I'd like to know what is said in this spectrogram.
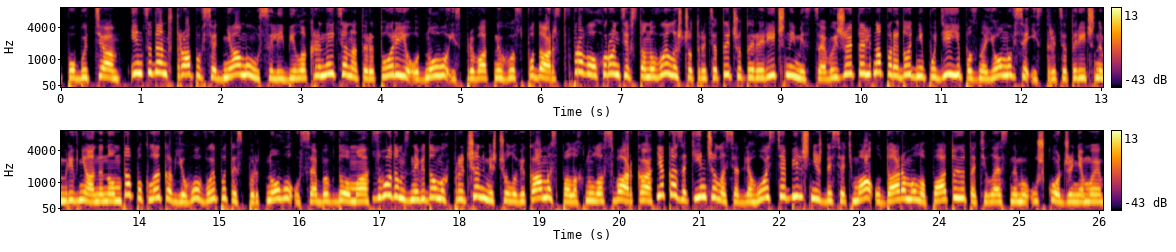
побиття. Інцидент трапився днями у селі Біла Криниця на території одного із приватних господарств. Правоохоронці встановили, що 34-річний місцевий житель напередодні події познайомився із 30-річним рівнянином та покликав його випити спиртного у себе вдома. Згодом з невідомих причин між чоловіками спалахнула сварка, яка закінчилася для гостя більш ніж десятьма ударами лопатою та тілесними ушкодженнями.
